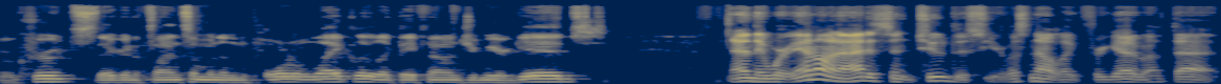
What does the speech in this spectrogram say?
recruits. They're to find someone in the portal, likely, like they found Jahmyr Gibbs. And they were in on Addison too this year. Let's not like forget about that.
